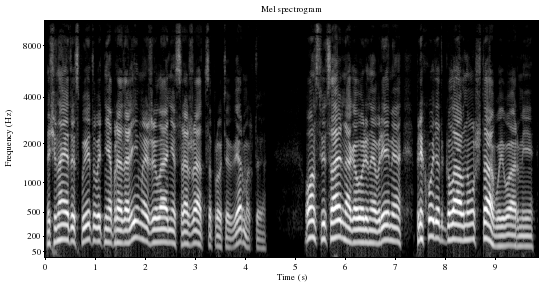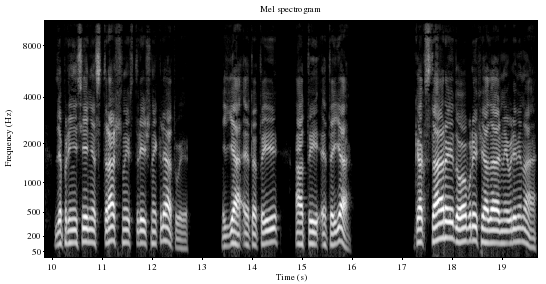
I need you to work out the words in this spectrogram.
начинает испытывать непреодолимое желание сражаться против вермахта, он в специально оговоренное время приходит к главному штабу его армии для принесения страшной встречной клятвы. «Я — это ты, а ты — это я». Как в старые добрые феодальные времена,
